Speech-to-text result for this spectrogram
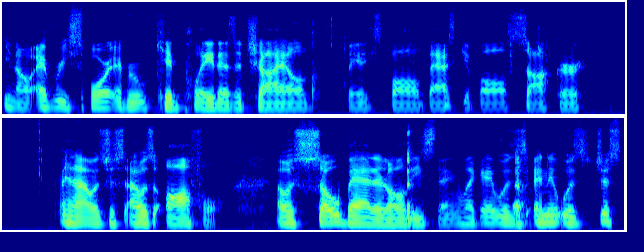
you know, every sport every kid played as a child: baseball, basketball, soccer, and I was just I was awful. I was so bad at all these things. Like it was, and it was just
